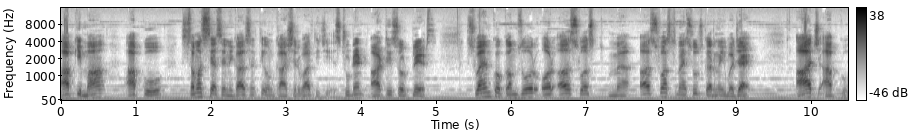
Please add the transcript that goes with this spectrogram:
आपकी माँ आपको समस्या से निकाल सकती है, उनका आशीर्वाद दीजिए। स्टूडेंट आर्टिस्ट और प्लेयर्स स्वयं को कमज़ोर और अस्वस्थ अस्वस्थ महसूस करने की बजाय, आज आपको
